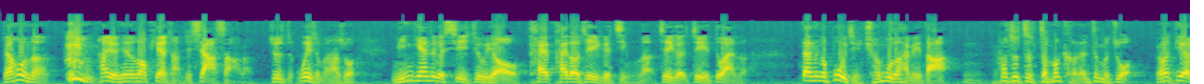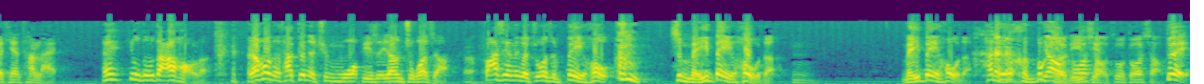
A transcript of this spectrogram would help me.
然后呢，他有一天到片场就吓傻了，就是为什么？他说明天这个戏就要开拍到这个景了，这个这一段了，但那个布景全部都还没搭。嗯，他说这怎么可能这么做？然后第二天他来。哎，又都搭好了，然后呢，他跟着去摸，比如说一张桌子啊，发现那个桌子背后 是没背后的，嗯，没背后的，他觉得很不可理解。要多少做多少。对。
